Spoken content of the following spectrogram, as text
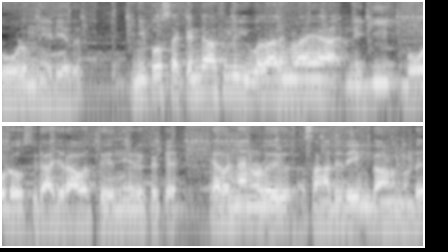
ഗോളും നേടിയത്. ഇനിയിപ്പോൾ സെക്കൻഡ് ഹാഫിൽ യുവതാരങ്ങളായ നെഗി ബോഡോ സുരാജ് റാവത്ത് എന്നിവർക്കൊക്കെ ഇറങ്ങാനുള്ള ഒരു സാധ്യതയും കാണുന്നുണ്ട്.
